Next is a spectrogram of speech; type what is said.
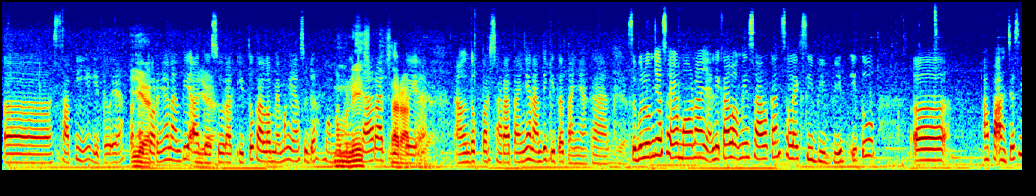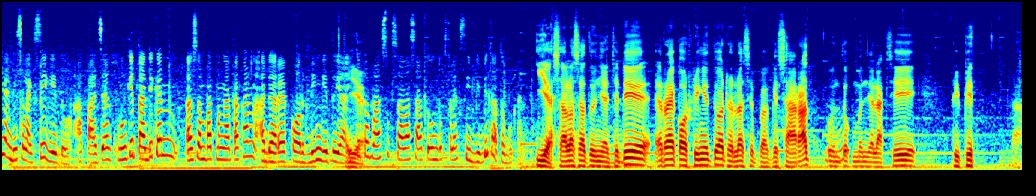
eh, sapi gitu ya, per Iya. ekornya nanti ada Iya. surat itu kalau memang yang sudah Memenuhi memenuhi syarat, syarat, gitu ya. iya. Nah, untuk persyaratannya nanti kita tanyakan. Iya. Sebelumnya saya mau nanya nih kalau misalkan seleksi bibit itu eh, apa aja sih yang diseleksi gitu? Apa aja? Mungkin tadi kan eh, sempat mengatakan ada recording gitu ya. Itu Iya. termasuk salah satu untuk seleksi bibit atau bukan? Iya, salah satunya. Jadi recording itu adalah sebagai syarat untuk menyeleksi bibit. Nah,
